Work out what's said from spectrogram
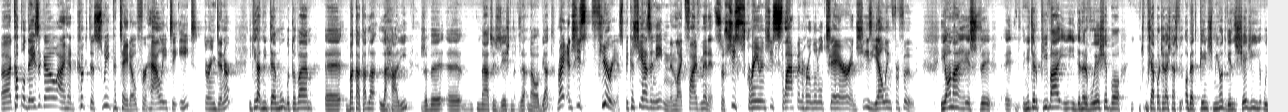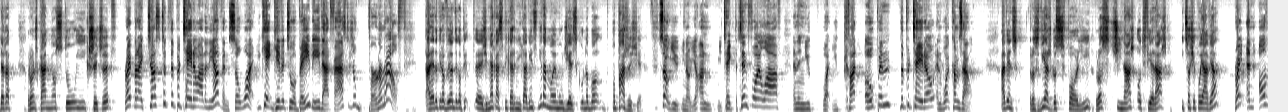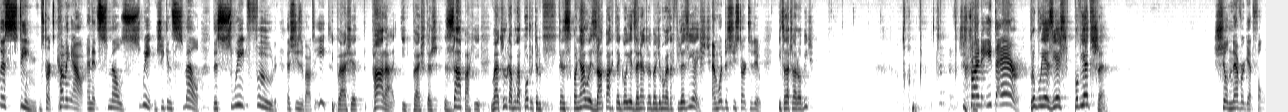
Uh, a couple days ago, I had cooked a sweet potato for Hallie to eat during dinner. I kilka dni temu gotowałem e, batata dla, dla Hali, żeby e, miała coś zjeść na, na obiad. Right? And she's furious because she hasn't eaten in like five minutes. So she's screaming, she's slapping her little chair, and she's yelling for food. I ona jest e, niecierpliwa i, i denerwuje się, bo musiała poczekać na swój obiad 5 minut, więc siedzi i uderza rączkami o stół i krzyczy. Right? But I just took the potato out of the oven. So what? You can't give it to a baby that fast she'll burn her mouth. Ale ja dopiero wyjąłem tego e, ziemniaka z piekarnika, więc nie dam małemu dziecku, no bo poparzy się. So you, you know, you, un, you take the tinfoil off, and then you, what? You cut open the potato, and what comes out? A więc rozwijasz go z folii, rozcinasz, otwierasz i co się pojawia? Right? And all this steam starts coming out, and it smells sweet, and she can smell the sweet food that she's about to eat. I pojawia się para i pojawia się też zapach. I moja córka mogła poczuć ten, ten wspaniały zapach tego jedzenia, które będzie mogła za chwilę zjeść. And what does she start to do? I co zaczęła robić? She's trying to eat the air. Próbuje zjeść powietrze. She'll never get full.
